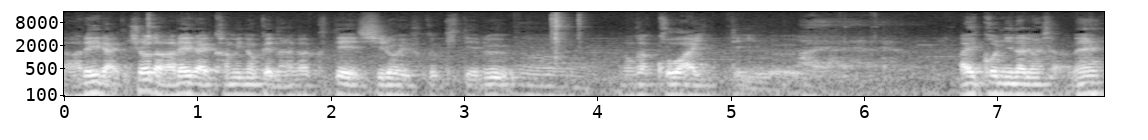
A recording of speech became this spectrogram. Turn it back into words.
あれ以来でしょ？だからあれ以来髪の毛長くて白い服着てるのが怖いっていううん。はいはいはいアイコンになりましたからね、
